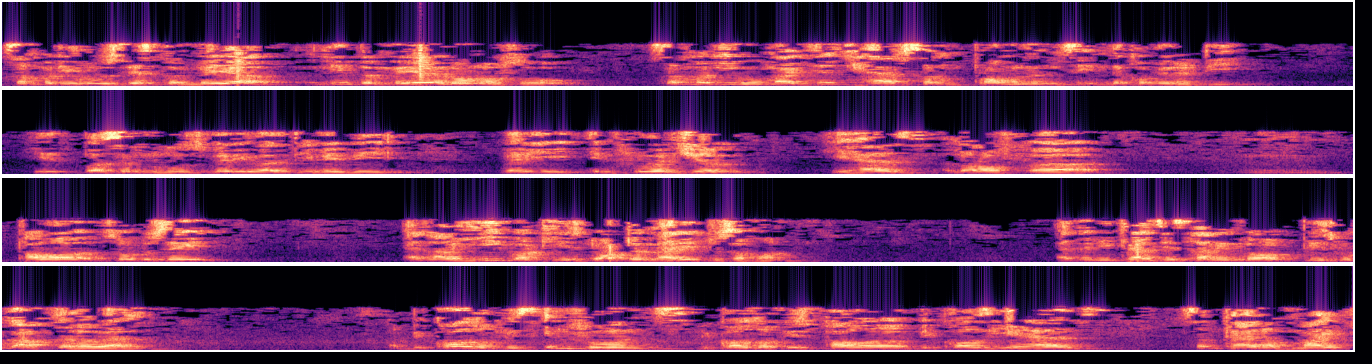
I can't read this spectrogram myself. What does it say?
somebody who is just the mayor, leave the mayor alone also, somebody who might just have some prominence in the community. A person who's very wealthy, maybe very influential, he has a lot of uh, power, so to say, and now he got his daughter married to someone. And then he tells his son-in-law, please look after her well. Because of his influence, because of his power, because he has some kind of might,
